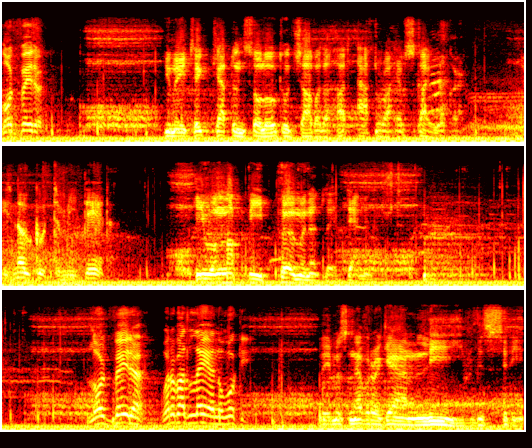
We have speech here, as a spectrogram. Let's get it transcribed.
Lord Vader. You may take Captain Solo to Jabba the Hutt after I have Skywalker. He's no good to me dead. He will not be permanently damaged. Lord Vader, what about Leia and the Wookiee? They must never again leave this city.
